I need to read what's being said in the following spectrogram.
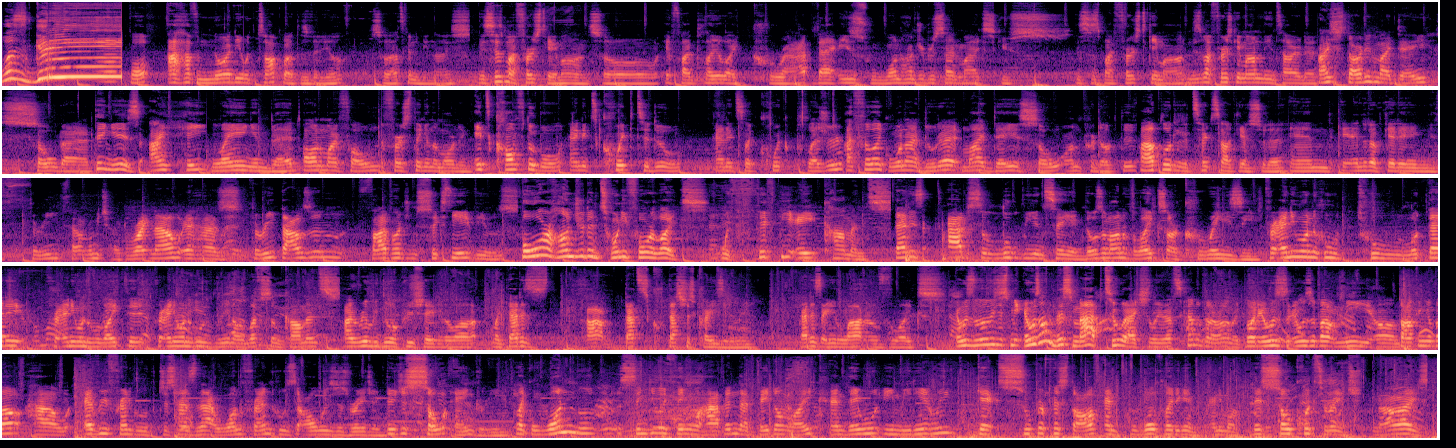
What's goody? Well, I have no idea what to talk about this video. So that's gonna be nice. This is my first game on, so if I play like crap, that is 100% my excuse. This is my first game on. This is my first game on the entire day. I started my day so bad. Thing is, I hate laying in bed on my phone the first thing in the morning. It's comfortable and it's quick to do and it's a quick pleasure. I feel like when I do that, my day is so unproductive. I uploaded a TikTok yesterday and it ended up getting 3,000. Let me check. Right now it has 3,000. 568 views, 424 likes with 58 comments. That is absolutely insane. Those amount of likes are crazy. For anyone who who looked at it, for anyone who liked it, for anyone who you know left some comments, I really do appreciate it a lot. Like that is, uh, that's that's just crazy to me. That is a lot of likes. It was literally just me. It was on this map too, actually. That's kind of ironic. But it was it was about me um, talking about how every friend group just has that one friend who's always just raging. They're just so angry. Like one singular thing will happen that they don't like, and they will immediately get super pissed off and won't play the game anymore. They're so quick to rage. Nice.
